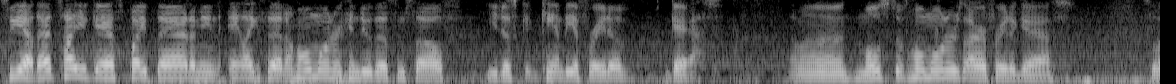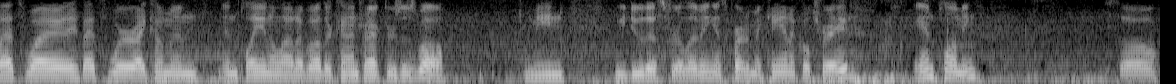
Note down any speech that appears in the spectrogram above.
so yeah, that's how you gas pipe that. I mean, like I said, a homeowner can do this himself. You just can't be afraid of gas. Uh, most of homeowners are afraid of gas. So that's why, that's where I come in and play in a lot of other contractors as well. I mean, we do this for a living as part of mechanical trade and plumbing. So,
